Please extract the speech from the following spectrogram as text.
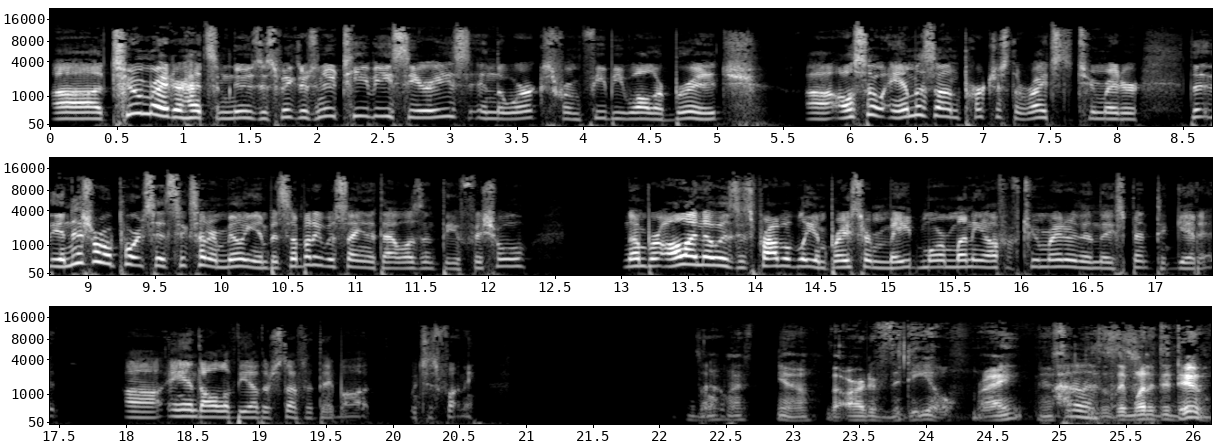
Uh, Tomb Raider had some news this week. There's a new TV series in the works from Phoebe Waller-Bridge. Uh, also, Amazon purchased the rights to Tomb Raider. The, the initial report said 600 million, but somebody was saying that that wasn't the official number. All I know is it's probably Embracer made more money off of Tomb Raider than they spent to get it, uh, and all of the other stuff that they bought, which is funny. Well, that's, you know, the art of the deal, right? That's Oh, what they wanted to do.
